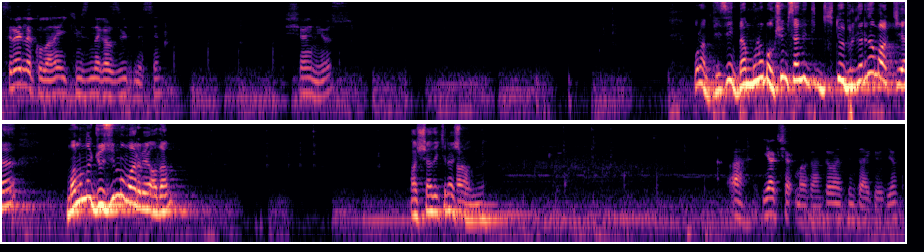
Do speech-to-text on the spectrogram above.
Sırayla kullan ikimizin de gazı bitmesin. Aşağı iniyoruz. Ulan pezevenk ben buna bakıyorum sen de git öbürlerine bak ya. Malında gözün mü var be adam? Aşağıdakini açma Tamam. Ah yak çakma kanka ben seni takip ediyorum.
